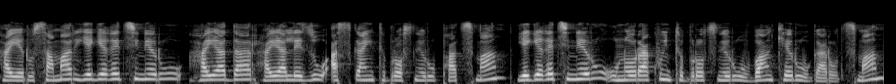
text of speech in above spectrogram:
հայերուս համար եկեղեցիներու հայադար հայալեզու ասկային դբրոցներու փացման, եկեղեցիներու ու նորակույն դբրոցներու վանքերու գառուցման,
